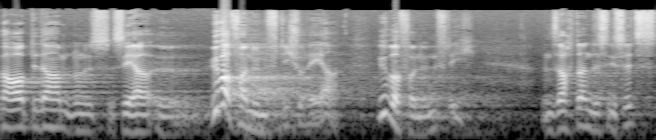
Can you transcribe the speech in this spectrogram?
behauptet haben, und ist sehr äh, übervernünftig schon eher, übervernünftig. Und sagt dann, das ist jetzt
